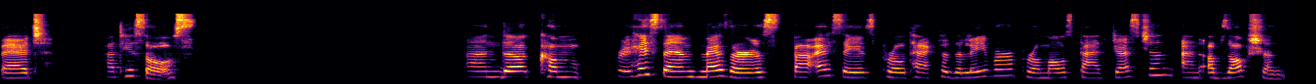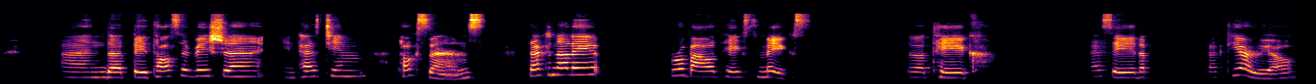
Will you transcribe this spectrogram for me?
bed particles, and uh, comprehensive measures bile acids protect the liver, promotes digestion and absorption, and uh, detoxification intestine toxins. Secondly, probiotics mix the take acid bacteria,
